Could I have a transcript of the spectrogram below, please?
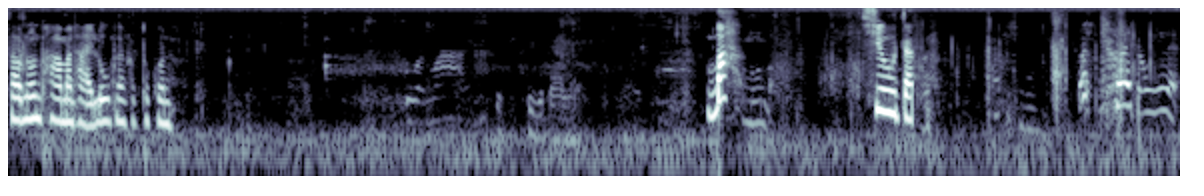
สาวนนท์พามาถ่ายรูปนะครับทุกคน บ้าชิวจัดใช่ตรงนี้แหละ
